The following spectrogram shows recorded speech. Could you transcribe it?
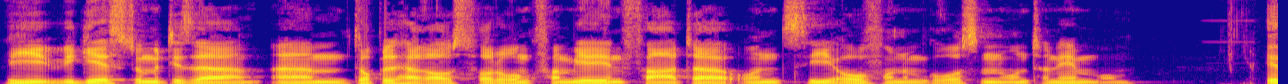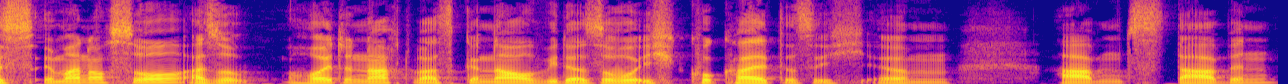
Wie, wie gehst du mit dieser ähm, Doppelherausforderung Familienvater und CEO von einem großen Unternehmen um? Ist immer noch so. Also heute Nacht war es genau wieder so. Ich gucke halt, dass ich ähm, abends da bin,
